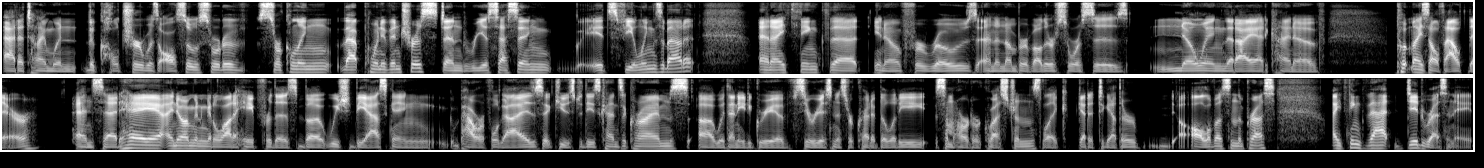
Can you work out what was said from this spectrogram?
at a time when the culture was also sort of circling that point of interest and reassessing its feelings about it. And I think that, you know, for Rose and a number of other sources, knowing that I had kind of put myself out there and said, Hey, I know I'm going to get a lot of hate for this, but we should be asking powerful guys accused of these kinds of crimes uh, with any degree of seriousness or credibility some harder questions, like get it together, all of us in the press. I think that did resonate.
